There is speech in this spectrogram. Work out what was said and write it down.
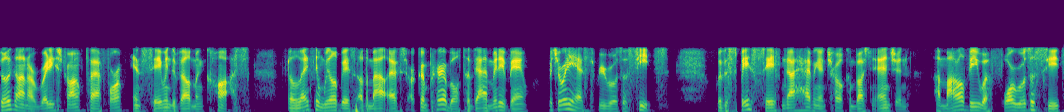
building on a already strong platform and saving development costs. The length and wheelbase of the Model X are comparable to that minivan, which already has three rows of seats. With a space safe not having an internal combustion engine, a Model V with four rows of seats,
